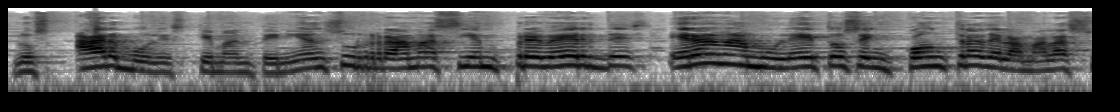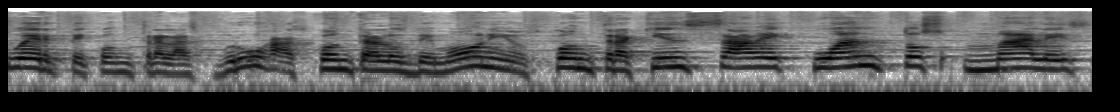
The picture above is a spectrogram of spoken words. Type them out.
Los árboles que mantenían sus ramas siempre verdes eran amuletos en contra de la mala suerte, contra las brujas, contra los demonios, contra quién sabe cuántos males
